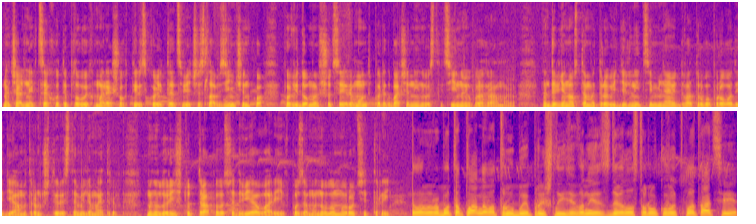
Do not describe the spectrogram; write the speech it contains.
Начальник цеху теплових мереж Охтирської ТЕЦ В'ячеслав Зінченко повідомив, що цей ремонт передбачений інвестиційною програмою. На 90-метровій дільниці міняють два трубопроводи діаметром 400 мм. Минулоріч тут трапилося дві аварії, в позаминулому році три. Робота планова, труби прийшли, вони з 90 року в експлуатації.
